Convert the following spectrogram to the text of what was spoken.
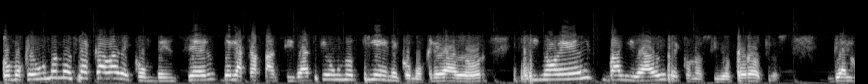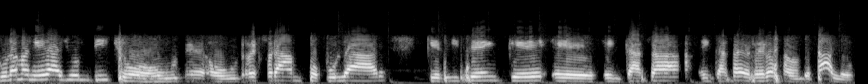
Como que uno no se acaba de convencer de la capacidad que uno tiene como creador, sino es validado y reconocido por otros de alguna manera hay un dicho o un, eh, o un refrán popular que dicen que eh, en casa en casa de herrero hasta donde palo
